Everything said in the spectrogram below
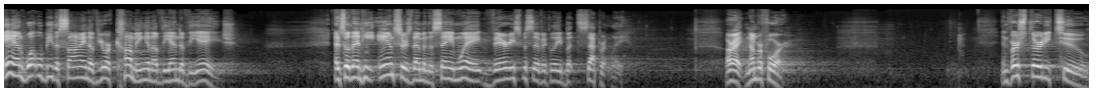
and what will be the sign of your coming and of the end of the age. And so then he answers them in the same way, very specifically, but separately. All right, number four. In verse 32,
